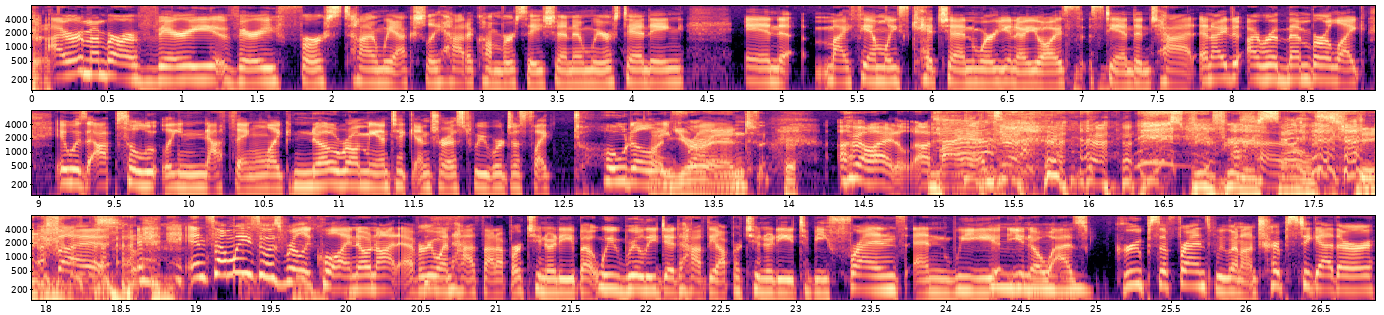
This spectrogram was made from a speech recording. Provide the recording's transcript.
I remember our very, very first time we actually had a conversation, and we were standing in my family's kitchen where, you know, you always stand and chat. And I, I remember like it was absolutely nothing, like no romantic interest. We were just like totally On your friends. Oh, on my on my end. Speak for yourself. but in some ways it was really cool. I know not everyone has that opportunity but we really did have the opportunity to be friends. And we you know as mm. groups of friends we went on trips together.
